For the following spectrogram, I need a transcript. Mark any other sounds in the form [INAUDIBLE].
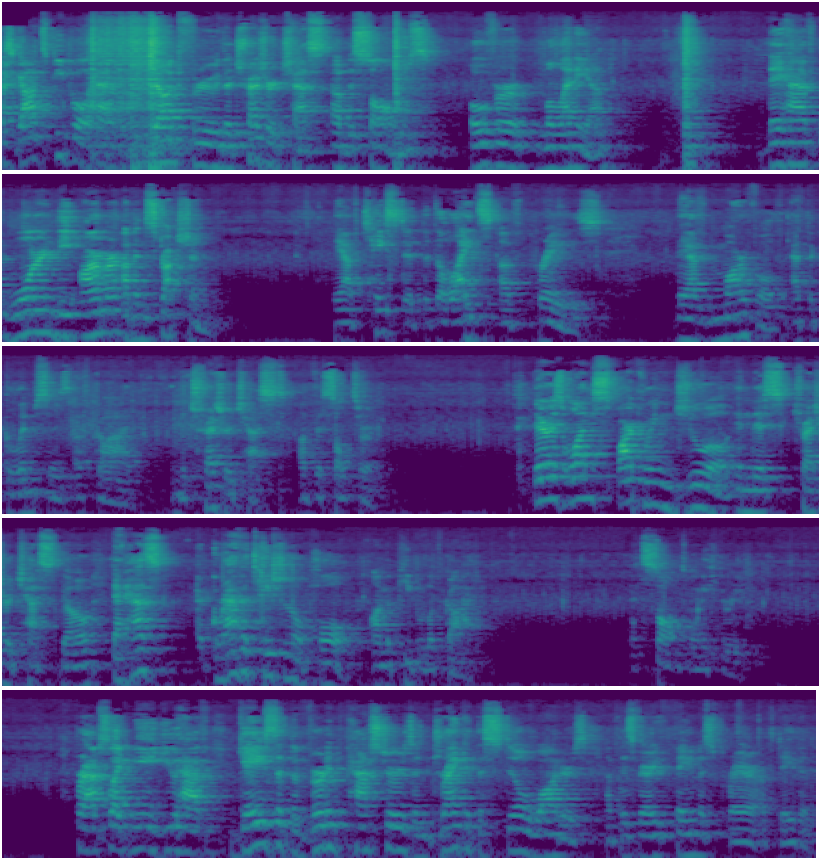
As God's people have dug through the treasure chest of the Psalms over millennia, they have worn the armor of instruction. They have tasted the delights of praise. They have marveled at the glimpses of God in the treasure chest of the Psalter. There is one sparkling jewel in this treasure chest, though, that has a gravitational pull on the people of God. Psalm 23. Perhaps, like me, you have gazed at the verdant pastures and drank at the still waters of this very famous prayer of David.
